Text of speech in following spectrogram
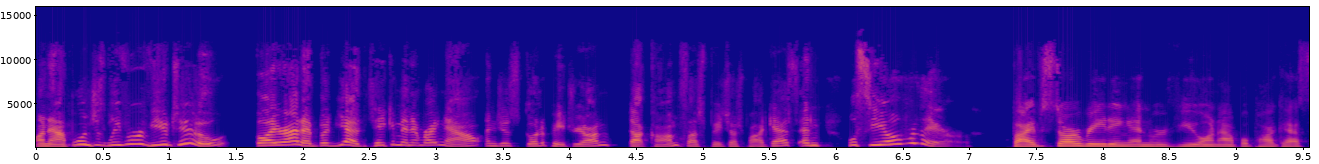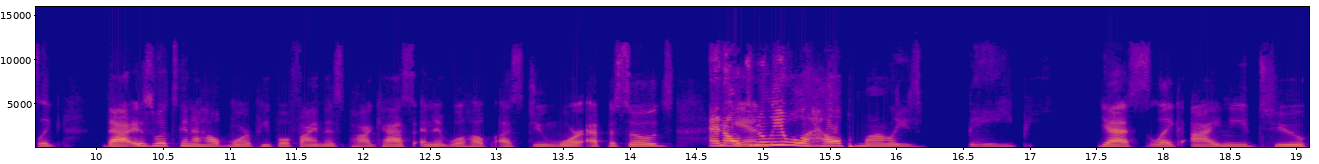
on Apple and just leave a review too while you're at it. But yeah, take a minute right now and just go to patreon.com slash page podcast and we'll see you over there. Five star rating and review on Apple Podcasts. Like that is what's going to help more people find this podcast and it will help us do more episodes. And ultimately it will help Molly's baby. Yes, like I need to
